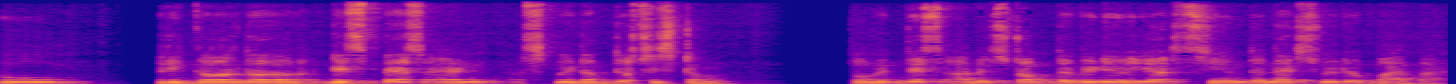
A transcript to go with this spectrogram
to recover the disk space and speed up the system. So with this i will stop the video here. See you in the next video. Bye bye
